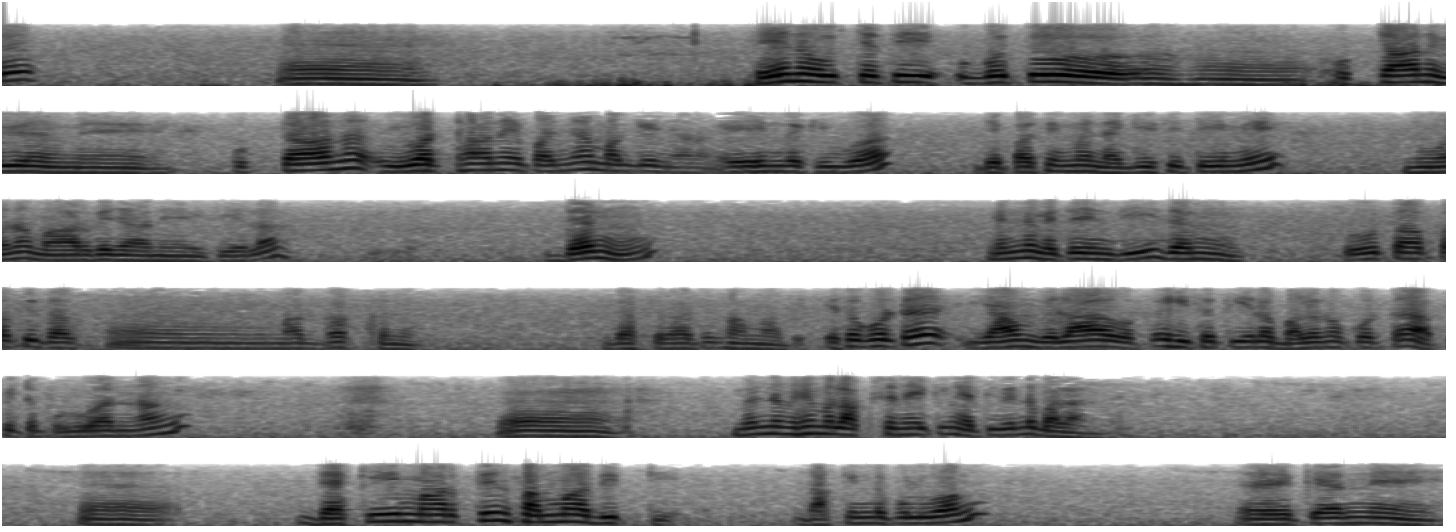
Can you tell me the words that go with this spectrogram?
තේන උච්චති උබතු උත්තාන මේ උත්තාන විවට්ඨානේ පඤ්ඤා මග්ගේ ඥාන. ඒ හින්දා කිව්වා දෙපසින්ම නැගී සිටීමේ නුවණ මාර්ග ඥානයයි කියලා. දැන් මෙන්න මෙතෙන්දී දැන් සෝතාපට්ටි මග්ගක්ඛන දසරාට සම්මාදි. එතකොට යම් වෙලාවක හිත තියලා බලනකොට අපිට පුළුවන් නම් මෙන්න මෙහෙම ලක්ෂණයකින් ඇති වෙන්න බලන්න. දැකීම අර්ථයෙන් සම්මා දිට්ඨිය. දකින්න පුළුවන් ඒ කියන්නේ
